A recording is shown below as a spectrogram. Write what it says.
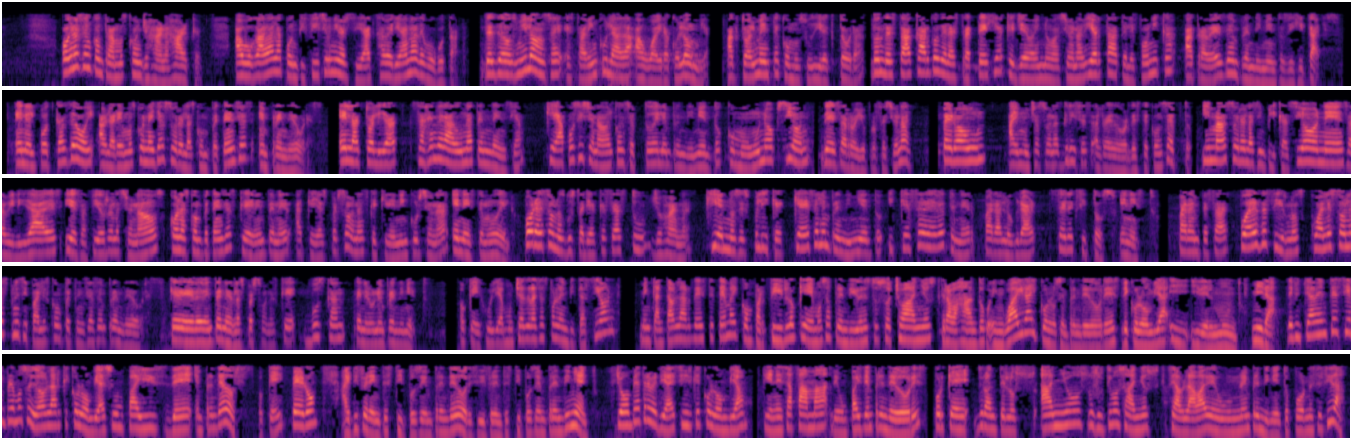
Hoy nos encontramos con Johanna Harker, abogada de la Pontificia Universidad Javeriana de Bogotá. Desde 2011 está vinculada a Guaira Colombia, actualmente como su directora, donde está a cargo de la estrategia que lleva innovación abierta a Telefónica a través de emprendimientos digitales. En el podcast de hoy hablaremos con ella sobre las competencias emprendedoras. En la actualidad se ha generado una tendencia que ha posicionado el concepto del emprendimiento como una opción de desarrollo profesional, pero aún hay muchas zonas grises alrededor de este concepto, y más sobre las implicaciones, habilidades y desafíos relacionados con las competencias que deben tener aquellas personas que quieren incursionar en este modelo. Por eso nos gustaría que seas tú, Johanna, quien nos explique qué es el emprendimiento y qué se debe tener para lograr ser exitoso en esto. Para empezar, ¿puedes decirnos cuáles son las principales competencias emprendedoras que deben tener las personas que buscan tener un emprendimiento? Ok, Julia, muchas gracias por la invitación. Me encanta hablar de este tema y compartir lo que hemos aprendido en estos ocho años trabajando en Guaira y con los emprendedores de Colombia y, del mundo. Mira, definitivamente siempre hemos oído hablar que Colombia es un país de emprendedores, ¿ok? Pero hay diferentes tipos de emprendedores y diferentes tipos de emprendimiento. Yo me atrevería a decir que Colombia tiene esa fama de un país de emprendedores porque durante los años, los últimos años, se hablaba de un emprendimiento por necesidad.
